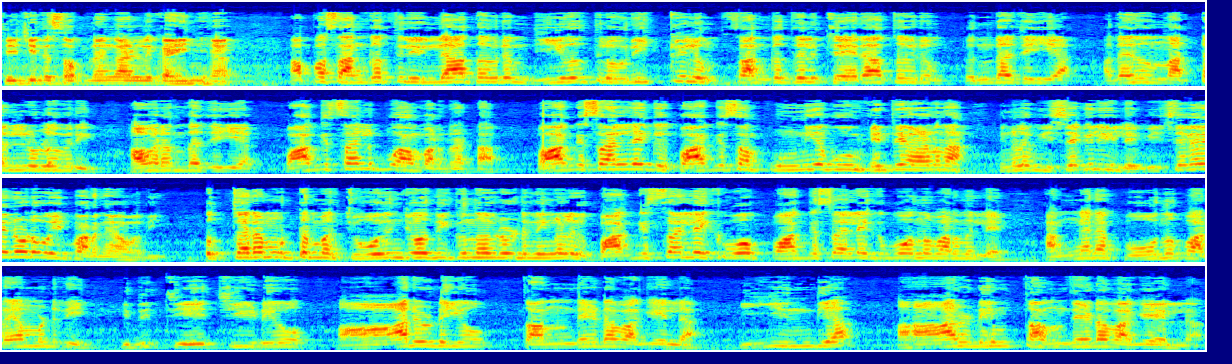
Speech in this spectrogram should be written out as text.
ചേച്ചിന്റെ സ്വപ്നം കാണൽ കഴിഞ്ഞ അപ്പൊ സംഘത്തിൽ ഇല്ലാത്തവരും ജീവിതത്തിൽ ഒരിക്കലും സംഘത്തിൽ ചേരാത്തവരും എന്താ ചെയ്യുക? അതായത് നട്ടലിലുള്ളവർ അവരെന്താ ചെയ്യുക? പാകിസ്ഥാനിൽ പോകാൻ പറഞ്ഞട്ടാ. പാകിസ്ഥാനിലേക്ക് പാകിസ്ഥാൻ പുണ്യഭൂമിന്റെ ആണെന്നാ നിങ്ങൾ വിശകലിയില്ലേ? വിശകലിനോട് പോയി പറഞ്ഞാൽ മതി. ഉത്തരം മുട്ടുമ്പോ ചോദ്യം ചോദിക്കുന്നവരോട് നിങ്ങൾ പാകിസ്ഥാനിലേക്ക് പോ പാകിസ്ഥാനിലേക്ക് പോകുന്ന പറഞ്ഞില്ലേ? അങ്ങനെ പോന്ന് പറയാൻ വേണ്ടി ഇത് ചേച്ചിയുടെയോ ആരുടെയോ തന്തയുടെ വകയല്ല. ഈ ഇന്ത്യ ആരുടെയും തന്തയുടെ വകയല്ല.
